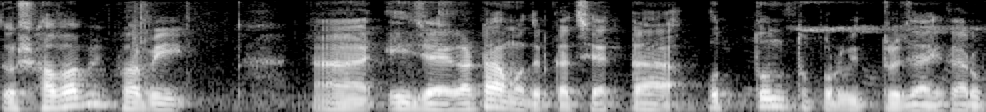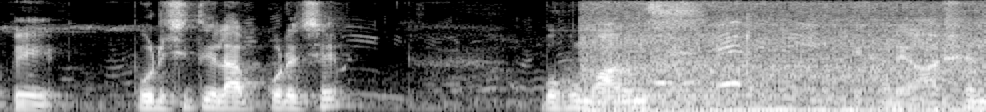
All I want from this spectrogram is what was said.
তো স্বাভাবিকভাবেই এই জায়গাটা আমাদের কাছে একটা অত্যন্ত পবিত্র জায়গা রূপে পরিচিতি লাভ করেছে। বহু মানুষ এখানে আসেন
